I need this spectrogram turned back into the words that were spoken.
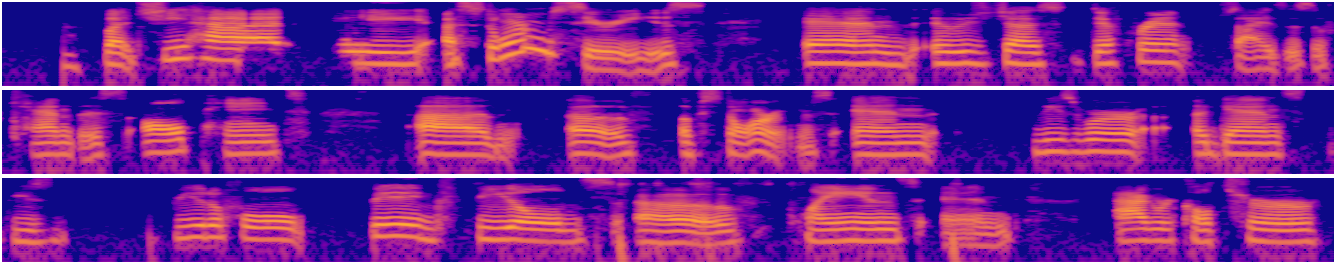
but she had a a storm series, and it was just different sizes of canvas, all paint um, of of storms, and these were against these beautiful big fields of plains and agriculture.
